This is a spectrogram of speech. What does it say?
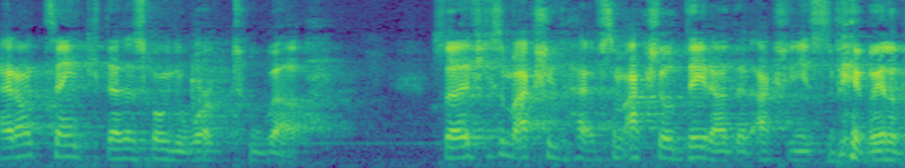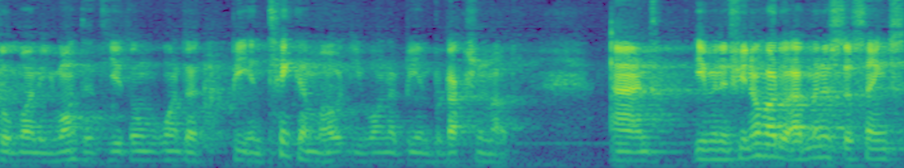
I don't think that is going to work too well. So if you actually have some actual data that actually needs to be available when you want it, you don't want to be in tinker mode, you want to be in production mode. And even if you know how to administer things,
